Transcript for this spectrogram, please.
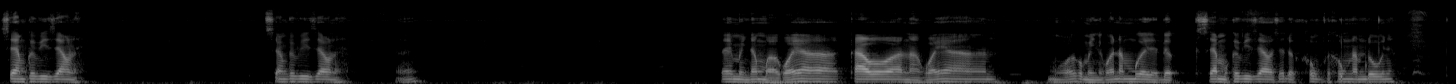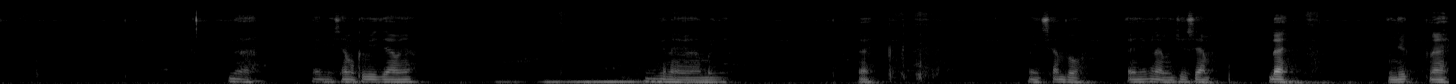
xem cái video này. Xem cái video này. Đấy. đây mình đang mở gói uh, cao à, là gói uh, gói của mình là gói 50 để được xem một cái video sẽ được 0,05 đô nhé đây, đây mình xem một cái video nhé những cái này mình đây mình xem rồi. Đây những cái này mình chưa xem. Đây. Như này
